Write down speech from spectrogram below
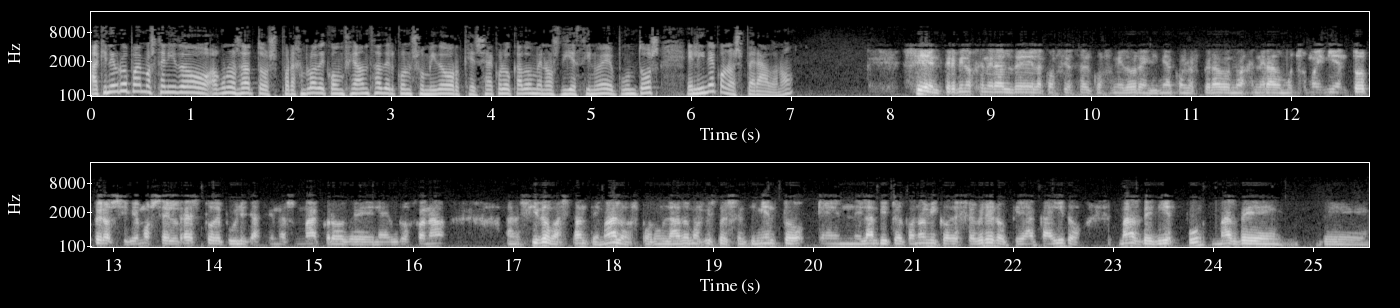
Aquí en Europa hemos tenido algunos datos, por ejemplo, de confianza del consumidor, que se ha colocado menos 19 puntos en línea con lo esperado, ¿no? Sí, el término general de la confianza del consumidor en línea con lo esperado no ha generado mucho movimiento, pero si vemos el resto de publicaciones macro de la eurozona han sido bastante malos. Por un lado, hemos visto el sentimiento en el ámbito económico de febrero que ha caído más de 10 más de de,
